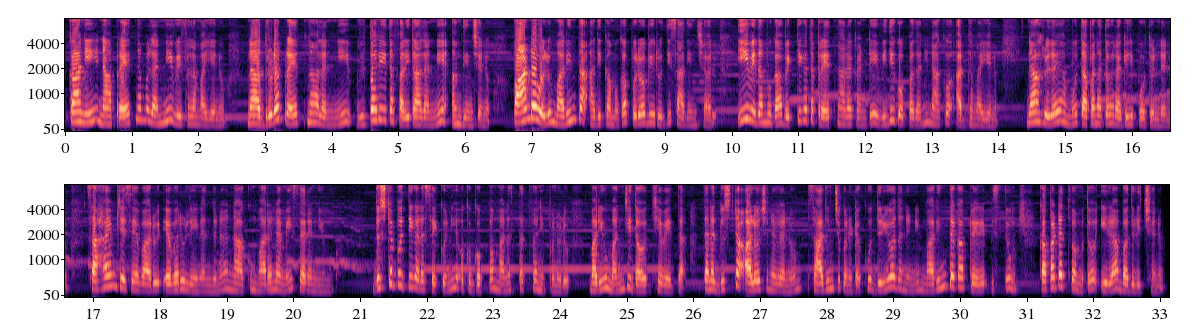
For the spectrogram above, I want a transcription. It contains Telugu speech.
కానీ నా ప్రయత్నములన్నీ విఫలమయ్యను. నా దృఢ ప్రయత్నాలన్నీ విపరీత ఫలితాలన్నీ అందించెను. పాండవులు మరింత అధికముగా పురోభివృద్ధి సాధించారు. ఈ విధముగా వ్యక్తిగత ప్రయత్నాల కంటే విధి గొప్పదని నాకు అర్థమయ్యను. నా హృదయము తపనతో రగిలిపోతుండెను. సహాయం చేసేవారు ఎవరు లేనందున నాకు మరణమే శరణ్యము. దుష్టబుద్ధి గల శకుని ఒక గొప్ప మనస్తత్వ నిపుణుడు మరియు మంచి దౌత్యవేత్త. తన దుష్ట ఆలోచనలను సాధించుకొనుటకు దుర్యోధనుని మరింతగా ప్రేరేపిస్తూ కపటత్వముతో ఇలా బదులిచ్చెను.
